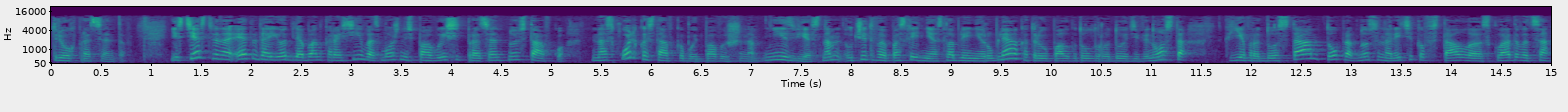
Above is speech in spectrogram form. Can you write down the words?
3%. Естественно, это дает для Банка России возможность повысить процентную ставку. Насколько ставка будет повышена, неизвестно. Учитывая последнее ослабление рубля, который упал к доллару до 90, к евро до 100, то прогноз аналитиков стал э, складываться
